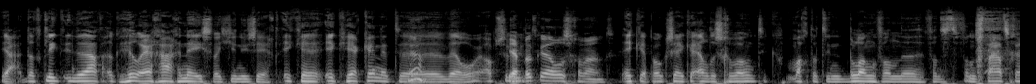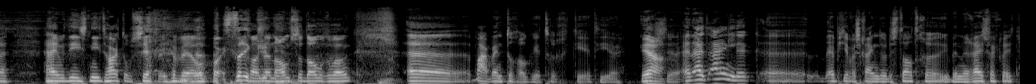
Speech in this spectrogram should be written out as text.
Ja, dat klinkt inderdaad ook heel erg Hagenees wat je nu zegt. Ik, eh, ik herken het eh, Ja. wel hoor, Je absoluut. hebt ook elders gewoond. Ik heb ook zeker elders gewoond. Ik mag dat in het belang van, eh, van, de, van de staatsgeheimdienst niet hardop zeggen. Jawel, hoor. Ik heb gewoon in. Amsterdam gewoond. Maar ben toch ook weer teruggekeerd hier. Ja. Dus, en uiteindelijk heb je waarschijnlijk door de stad, ge, je bent een reisweg geweest.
